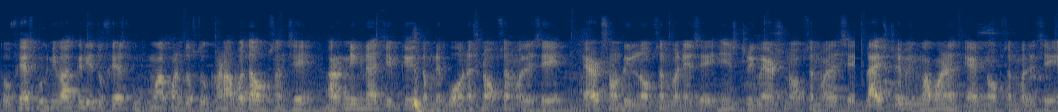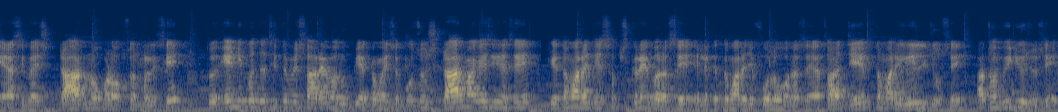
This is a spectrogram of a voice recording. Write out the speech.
તો ફેસબુકની વાત કરીએ તો ફેસબુકમાં પણ દોસ્તો ઘણા બધા ઓપ્શન છે. અર્નિંગના જેમ કે તમને બોનસનો ઓપ્શન મળે છે એડ્સ ઓન રીલનો ઓપ્શન બને છે ઇનસ્ટ્રીમ એડ્સનો ઓપ્શન મળે છે લાઈવ સ્ટ્રીમિંગમાં પણ એડનો ઓપ્શન મળે છે, એના સિવાય સ્ટારનો પણ ઓપ્શન મળે છે. તો એની મદદથી તમે સારા એવા રૂપિયા કમાઈ શકો છો. સ્ટારમાં જે હશે કે તમારા જે સબસ્ક્રાઈબર હશે, એટલે કે તમારા જે ફોલોવર હશે, અથવા જે તમારી રીલ જોશે, અથવા વીડિયો જોશે,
